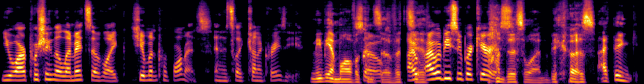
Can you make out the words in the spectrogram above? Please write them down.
you are pushing the limits of like human performance and it's like kind of crazy maybe I'm more of a So, conservative. I, I would be super curious on this one because I think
